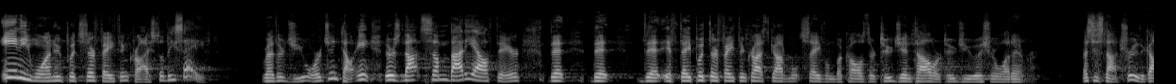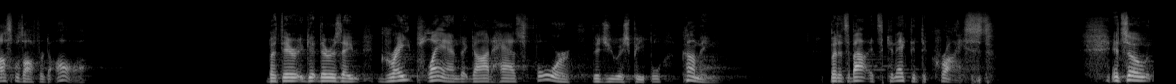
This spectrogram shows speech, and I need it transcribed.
anyone who puts their faith in Christ will be saved, whether Jew or Gentile. There's not somebody out there that, that, that if they put their faith in Christ, God won't save them because they're too Gentile or too Jewish or whatever. That's just not true. The gospel's offered to all. But there, there is a great plan that God has for the Jewish people coming. But it's about, it's connected to Christ. And so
